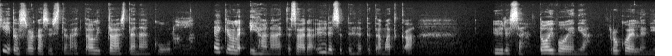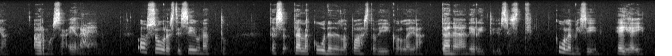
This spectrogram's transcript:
Kiitos rakas ystävä, että olit taas tänään kuulolla. Eikö ole ihanaa, että saadaan yhdessä tehdä tätä matkaa yhdessä toivoen ja rukoillen ja armossa eläen. O suuresti siunattu tässä, tällä kuudennella paastoviikolla ja tänään erityisesti. Kuulemisiin. Hei hei!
